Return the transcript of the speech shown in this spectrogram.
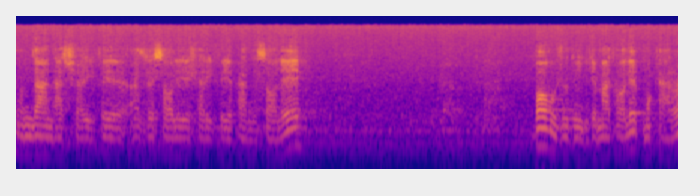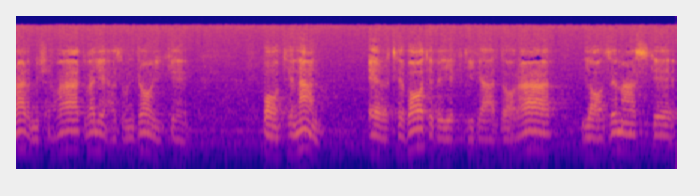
خوندن از شریفه از رساله شریفه پند ساله با وجود اینکه مطالب مکرر می شود ولی از اونجایی که باطنا ارتباط به یکدیگر دارد لازم است که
